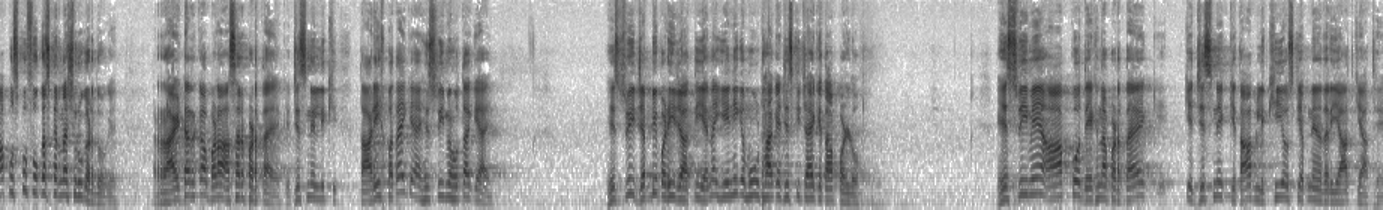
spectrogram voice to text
آپ اس کو فوکس کرنا شروع کر دو گے رائٹر کا بڑا اثر پڑتا ہے کہ جس نے لکھی تاریخ پتا ہے کیا ہے ہسٹری میں ہوتا کیا ہے ہسٹری جب بھی پڑھی جاتی ہے نا یہ نہیں کہ منہ اٹھا کے جس کی چاہے کتاب پڑھ لو ہسٹری میں آپ کو دیکھنا پڑتا ہے کہ جس نے کتاب لکھی ہے اس کے اپنے نظریات کیا تھے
